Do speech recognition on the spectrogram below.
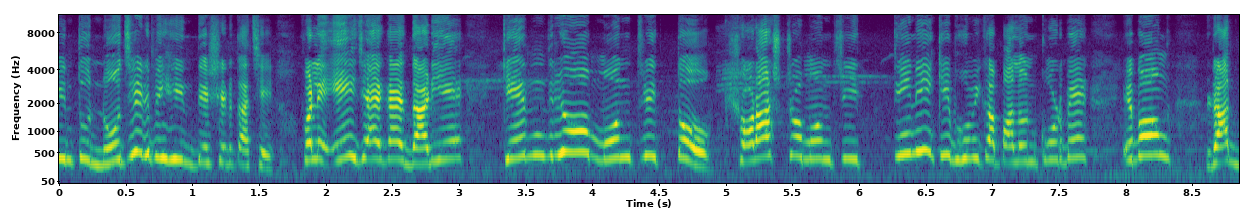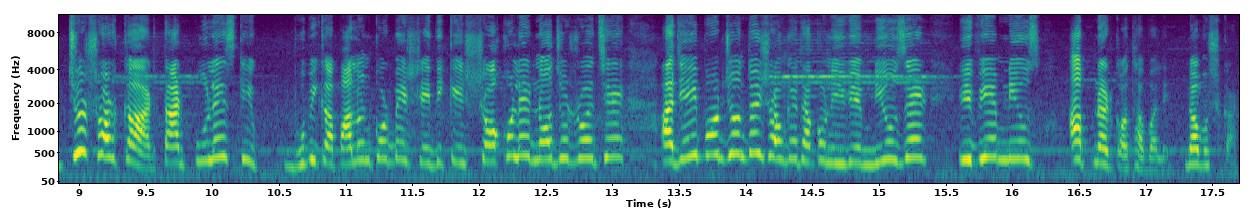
কিন্তু নজিরবিহীন দেশের কাছে। ফলে এই জায়গায় দাঁড়িয়ে কেন্দ্রীয় মন্ত্রিত্ব, স্বরাষ্ট্রমন্ত্রী তিনি কি ভূমিকা পালন করবে এবং রাজ্য সরকার তার পুলিশ কি ভূমিকা পালন করবে সেদিকে সকলের নজর রয়েছে। আজ এই পর্যন্তই সঙ্গে থাকুন ইভিএম নিউজের ইভিএম নিউজ আপনার কথা বলে। নমস্কার।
